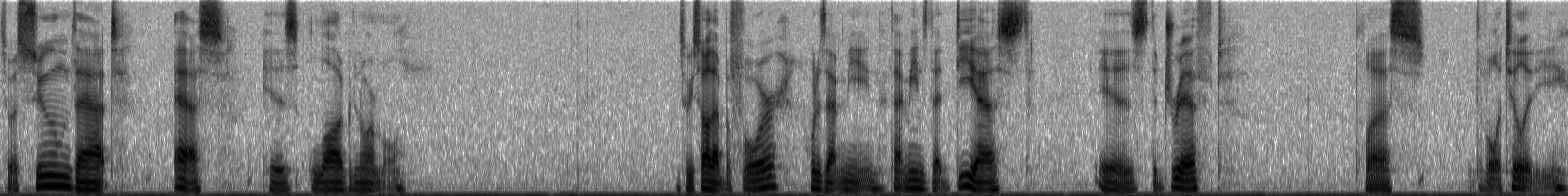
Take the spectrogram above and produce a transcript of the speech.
So assume that S is log normal. So we saw that before. What does that mean? That means that ds is the drift plus the volatility.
